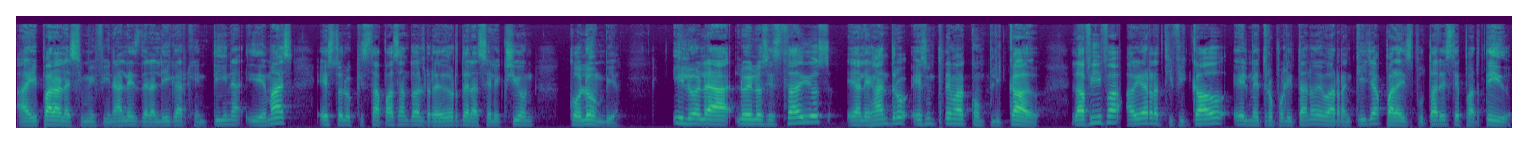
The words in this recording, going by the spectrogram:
ahí para las semifinales de la Liga Argentina y demás. Esto es lo que está pasando alrededor de la selección Colombia. Y lo, lo de los estadios, eh, Alejandro, es un tema complicado. La FIFA había ratificado el Metropolitano de Barranquilla para disputar este partido.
